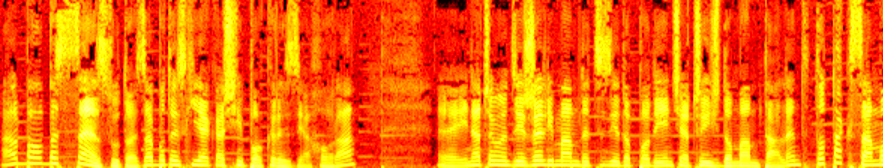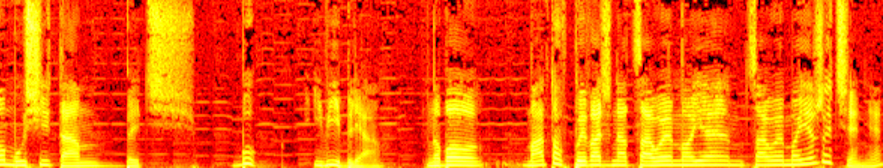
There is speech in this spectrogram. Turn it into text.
albo bez sensu to jest, albo to jest jakaś hipokryzja chora. E, Inaczej mówiąc, jeżeli mam decyzję do podjęcia, czy iść do Mam Talent, to tak samo musi tam być Bóg i Biblia. No bo ma to wpływać na całe moje, całe moje życie, nie?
